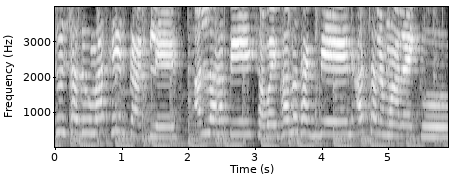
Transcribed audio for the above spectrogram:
সুস্বাদু মাছের কাটলেট। আল্লাহ হাফিজ সবাই ভালো থাকবেন। আসসালামু আলাইকুম।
